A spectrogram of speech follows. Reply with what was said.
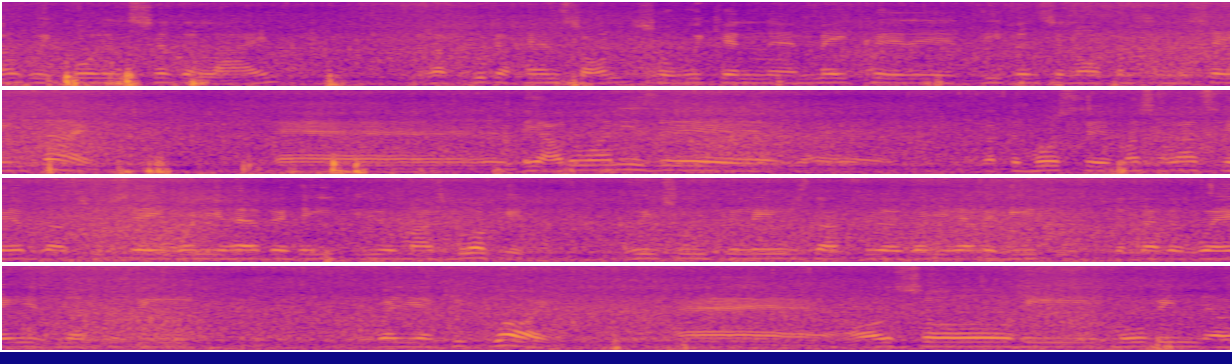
that we call in center line. That put your hands on, so we can uh, make uh, defense and offense at the same time. Uh, the other one is uh, uh, that the most uh, martial have that you say when you have a hit, you must block it. Wing Chun believes that uh, when you have a hit, the better way is not to be when you keep going. Uh, also, he moving uh,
